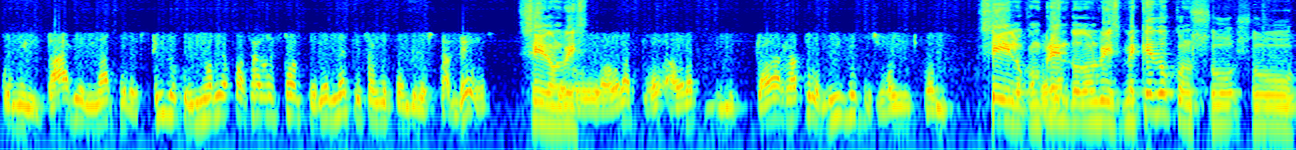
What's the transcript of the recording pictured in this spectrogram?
comunitaria, ni nada por el estilo, pues no había pasado esto anteriormente, salvo cuando los pandeos. Sí, don Luis. Ahora, ahora cada rato lo mismo, pues hoy con Sí, lo comprendo, don Luis. Me quedo con su, su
